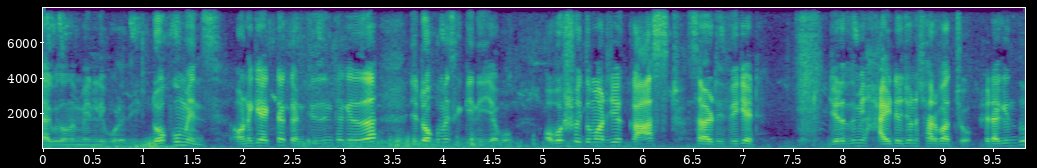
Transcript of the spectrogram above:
লাগবে তোমাদের মেনলি বলে দিই? ডকুমেন্টস অনেকে একটা কনফিউজিং থাকে দাদা যে ডকুমেন্টস কী কী নিয়ে যাব? অবশ্যই তোমার যে কাস্ট সার্টিফিকেট যেটা তুমি হাইটের জন্য ছাড় পাচ্ছ, সেটা কিন্তু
